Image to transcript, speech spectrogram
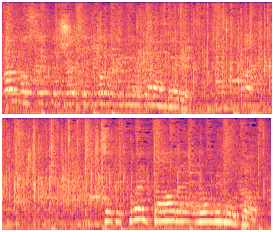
Hanno 700 km nelle gambe! Ah. Siete 30 ore e un minuto.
